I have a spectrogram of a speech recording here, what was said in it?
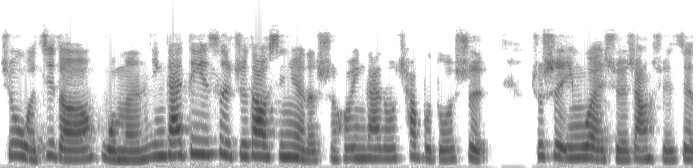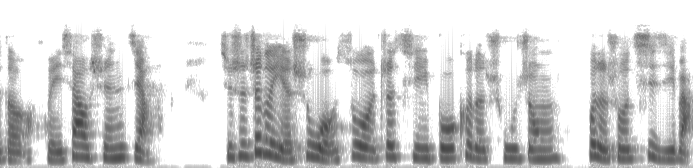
就我记得，我们应该第一次知道星野的时候，应该都差不多是，就是因为学长学姐的回校宣讲。其实这个也是我做这期播客的初衷，或者说契机吧。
